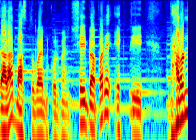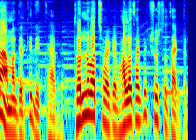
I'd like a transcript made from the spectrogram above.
তারা বাস্তবায়ন করবেন সেই ব্যাপারে একটি ধারণা আমাদেরকে দিতে হবে। ধন্যবাদ সবাইকে। ভালো থাকবেন, সুস্থ থাকবেন।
